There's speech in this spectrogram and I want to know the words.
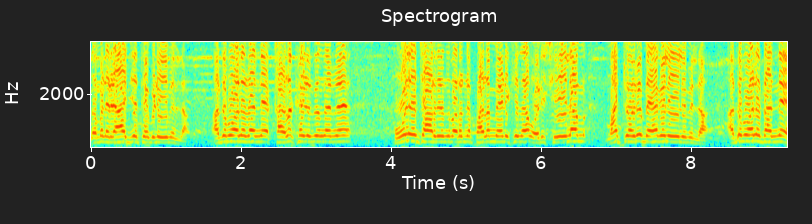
നമ്മുടെ രാജ്യത്ത് എവിടെയുമില്ല അതുപോലെ തന്നെ കണക്കെഴുതുന്നതിന് പോളിയോ ചാർജ് എന്ന് പറഞ്ഞ് പണം മേടിക്കുന്ന ഒരു ശീലം മറ്റൊരു മേഖലയിലുമില്ല. അതുപോലെ തന്നെ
